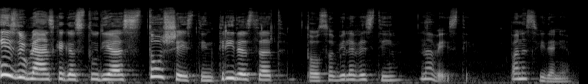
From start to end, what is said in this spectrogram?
Iz ljubljanskega studia sto šestintrideset, to so bile vesti na vesti. Pa nasvidenje.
